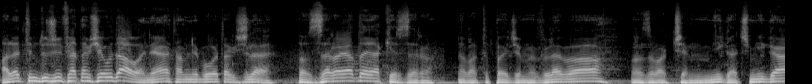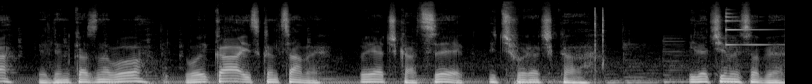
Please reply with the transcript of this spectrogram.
Ale tym dużym Fiatem się udało, nie? Tam nie było tak źle. To zero jadę? Jak jest zero? Dobra, tu pojedziemy w lewo. No zobaczcie, migacz miga. Jedynka znowu. Dwójka i skręcamy. Trójeczka, cyk. I czwóreczka. I lecimy sobie.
